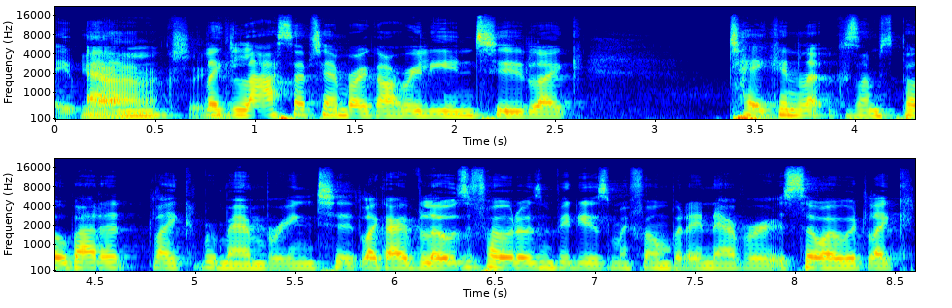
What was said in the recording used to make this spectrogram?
um, Yeah, actually. like last September I got really into like taking because I'm so bad at like remembering to like I have loads of photos and videos on my phone, but I never. So I would like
